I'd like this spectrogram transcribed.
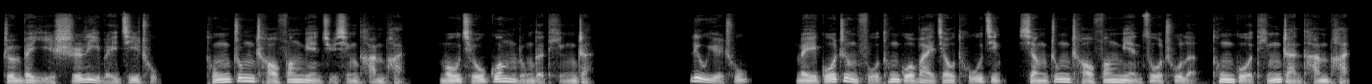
准备以实力为基础，同中朝方面举行谈判，谋求光荣的停战。六月初。美国政府通过外交途径向中朝方面做出了通过停战谈判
